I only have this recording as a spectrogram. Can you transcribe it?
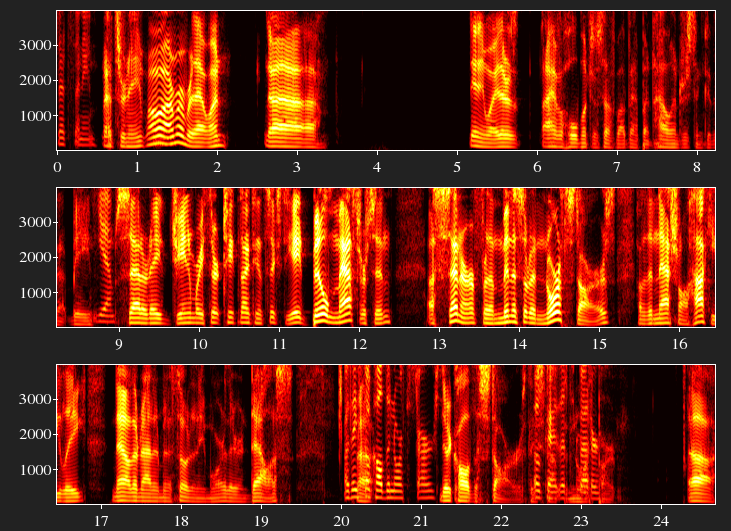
That's the name. That's her name. Oh, I remember that one. Uh, anyway, there's I have a whole bunch of stuff about that, but how interesting could that be? Yeah. Saturday, January 13th, 1968, Bill Masterson, a center for the Minnesota North Stars of the National Hockey League. Now they're not in Minnesota anymore. They're in Dallas. Are they still Uh, called the North Stars? They're called the Stars. They Okay, that's the north better. part. Uh,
